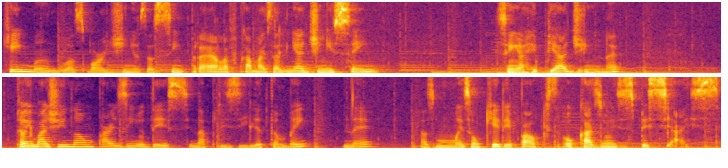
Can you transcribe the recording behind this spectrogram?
queimando as bordinhas assim para ela ficar mais alinhadinha e sem, sem arrepiadinho, né? Então imagina um parzinho desse na presilha também, né? As mamães vão querer para ocasiões especiais.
